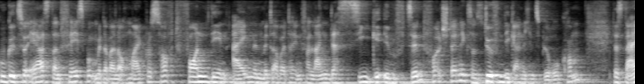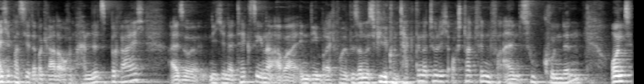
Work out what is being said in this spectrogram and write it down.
Google zuerst, dann Facebook, mittlerweile auch Microsoft von den eigenen MitarbeiterInnen verlangen, dass sie geimpft sind vollständig, sonst dürfen die gar nicht ins Büro kommen. Das gleiche passiert aber gerade auch im Handelsbereich, also nicht in der Tech-Szene, aber in dem Bereich, wo besonders viele Kontakte natürlich auch stattfinden, vor allem zu Kunden. Und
